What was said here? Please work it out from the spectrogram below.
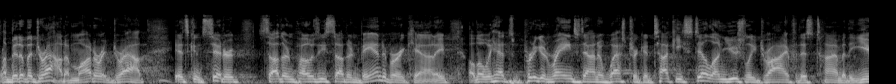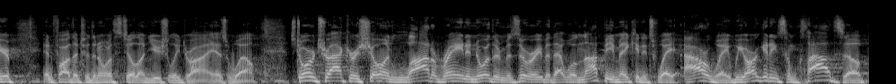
a bit of a drought, a moderate drought. It's considered southern Posey, southern Vanderburgh County, although we had some pretty good rains down in western Kentucky, still unusually dry for this time of the year, and farther to the north, still unusually dry as well. Storm tracker is showing a lot of rain in northern Missouri, but that will not be making its way our way. We are getting some clouds, though,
